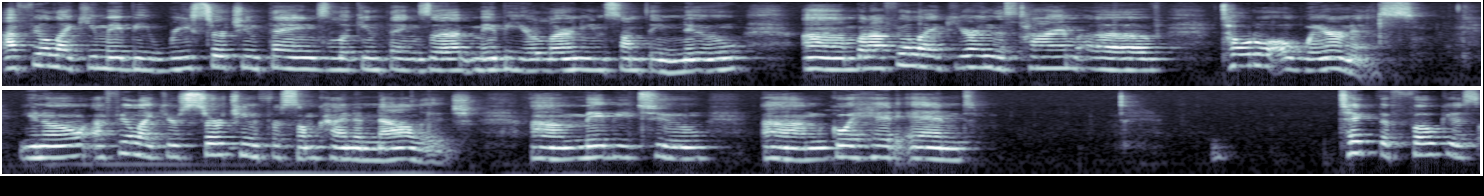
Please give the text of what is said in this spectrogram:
I feel like you may be researching things, looking things up. Maybe you're learning something new. Um, but I feel like you're in this time of total awareness. You know, I feel like you're searching for some kind of knowledge. Um, maybe to um, go ahead and take the focus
